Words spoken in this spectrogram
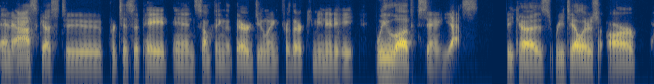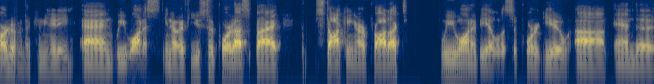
and ask us to participate in something that they're doing for their community, we love saying yes because retailers are part of the community. And we want to you know if you support us by stocking our product we want to be able to support you uh, and the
